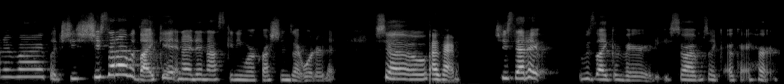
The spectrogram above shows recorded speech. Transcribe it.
kind of vibe. Like she she said I would like it, and I didn't ask any more questions. I ordered it. So Okay. she said it was like a Verity. So I was like, okay, her.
